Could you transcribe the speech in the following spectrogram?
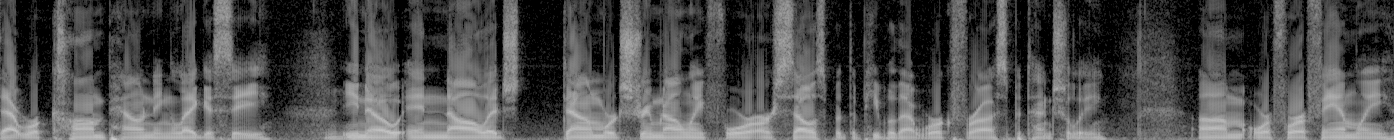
that, we're compounding legacy, you know, and knowledge downward stream not only for ourselves but the people that work for us potentially um, or for our family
